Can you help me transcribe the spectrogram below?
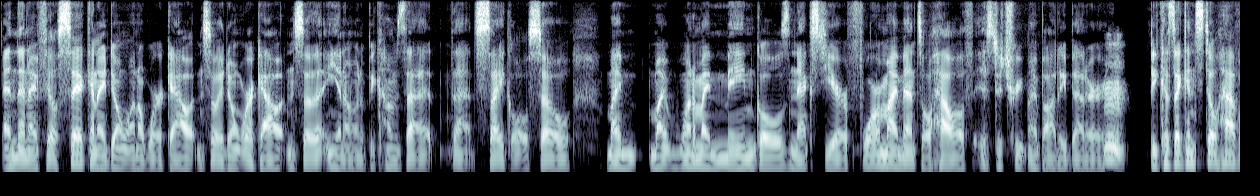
and then I feel sick and I don't want to work out, and so I don't work out, and so that, you know, and it becomes that that cycle. So my my one of my main goals next year for my mental health is to treat my body better. Mm. Because I can still have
